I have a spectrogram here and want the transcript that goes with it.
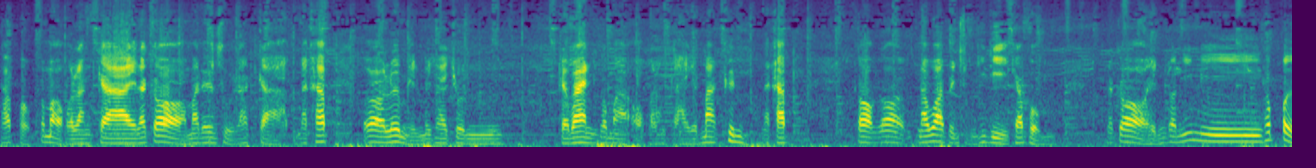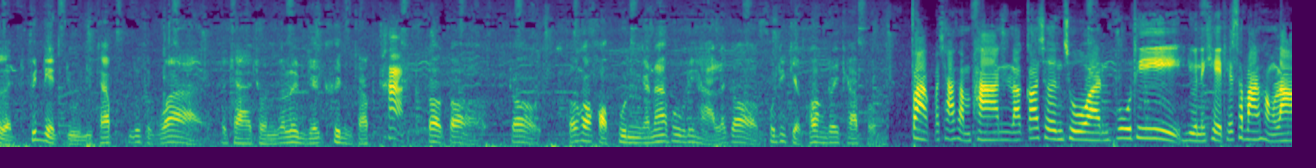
ครับผมก็มาออกกำลังกายแล้วก็มาเดินสูดอากาศนะครับก็เริ่มเห็นประชาชนชาวบ้านก็มาออกกำลังกายกันมากขึ้นนะครับ ก็ก็นับว่าเป็นสิ่งที่ดีครับผม แล้วก็เห็นตอนนี้มีเขาเปิดฟิตเนสอยู่นี่ครับรู้สึกว่าประชาชนก็เริ่มเยอะขึ้นครับ ค่ะ ก็ก็ก็ก็ขอขอบคุณคณะผู้บริหาร แล้วก็ผู้ที่เกี่ยวข้องด้วยครับผม ฝากประชาสัมพันธ์ แล้วก็เชิญชวนผู้ที่อยู่ในเขตเทศบาลของเรา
